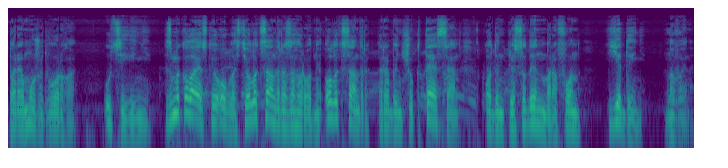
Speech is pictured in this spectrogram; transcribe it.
переможуть ворога у цій війні. З Миколаївської області Олександр Загородний, Олександр Рабинчук, ТСН 1+,1, Марафон. Єдині новини.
